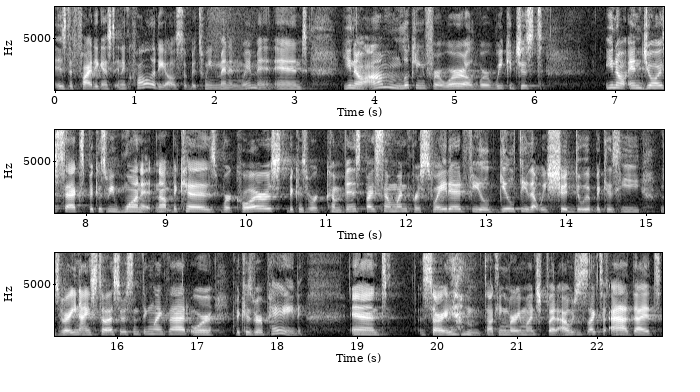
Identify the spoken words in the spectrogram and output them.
is the fight against inequality also between men and women and you know i'm looking for a world where we could just you know, enjoy sex because we want it, not because we're coerced, because we're convinced by someone, persuaded, feel guilty that we should do it because he was very nice to us or something like that, or because we're paid. And sorry, I'm talking very much, but I would just like to add that.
